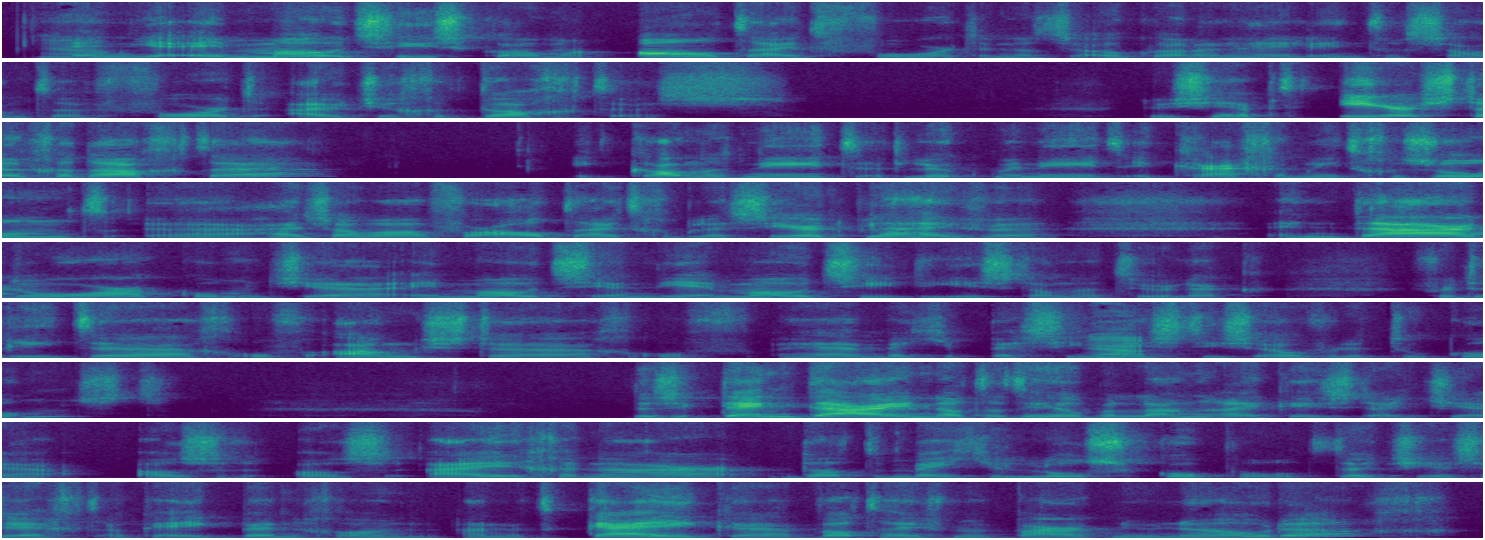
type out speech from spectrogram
Ja. En je emoties komen altijd voort, en dat is ook wel een hele interessante, voort uit je gedachtes. Dus je hebt eerst een gedachte, ik kan het niet, het lukt me niet, ik krijg hem niet gezond, uh, hij zal wel voor altijd geblesseerd blijven. En daardoor komt je emotie, en die emotie die is dan natuurlijk verdrietig of angstig of hè, een beetje pessimistisch ja. over de toekomst. Dus ik denk daarin dat het heel belangrijk is dat je als, als eigenaar dat een beetje loskoppelt. Dat je zegt, oké, okay, ik ben gewoon aan het kijken, wat heeft mijn paard nu nodig?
